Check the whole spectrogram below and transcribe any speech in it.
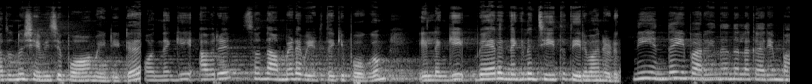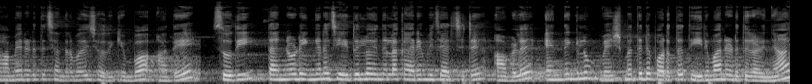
അതൊന്നും ക്ഷമിച്ച് പോകാൻ വേണ്ടിയിട്ട്. ഒന്നെങ്കിൽ അവർ സ്വന്തം അമ്മയുടെ വീട്ടിലേക്ക് പോകും. ഇല്ലെങ്കിൽ വേറെ എന്തെങ്കിലും ചീത്ത തീരുമാനം എടുക്കും നീ എന്താ ഈ പറയുന്നതെന്നുള്ള കാര്യം ഭാമയുടെ അടുത്ത് ചന്ദ്രമതി ചോദിക്കുമ്പോൾ അതെ സുധി തന്നോട് ഇങ്ങനെ ചെയ്തല്ലോ എന്നുള്ള കാര്യം വിചാരിച്ചിട്ട് അവൾ എന്തെങ്കിലും വിഷമത്തിന്റെ പുറത്ത് തീരുമാനം എടുത്തു കഴിഞ്ഞാൽ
